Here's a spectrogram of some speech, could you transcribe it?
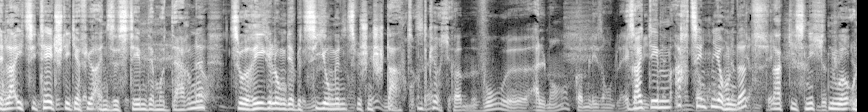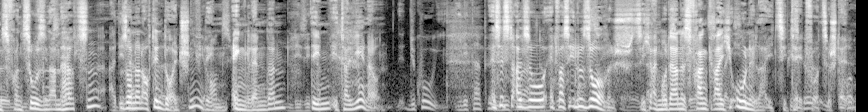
Denn Laizität steht ja für ein System der Moderne zur Regelung der Beziehungen zwischen Staat und Kirche. Euh, Seit dem 18. Jahrhundert lag dies nicht nur uns Franzosen am Herzen, sondern auch den Deutschen, den Engländern, den Italienern. Es ist also etwas illusorisch, sich ein modernes Frankreich ohne Laizität vorzustellen.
